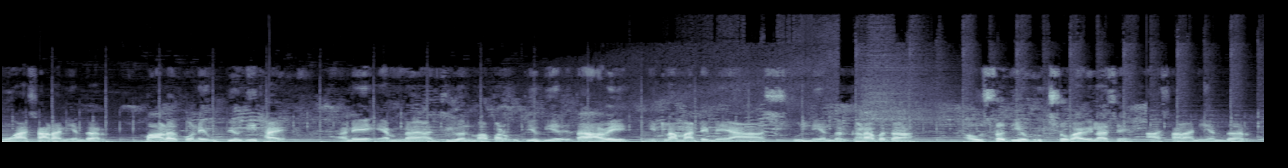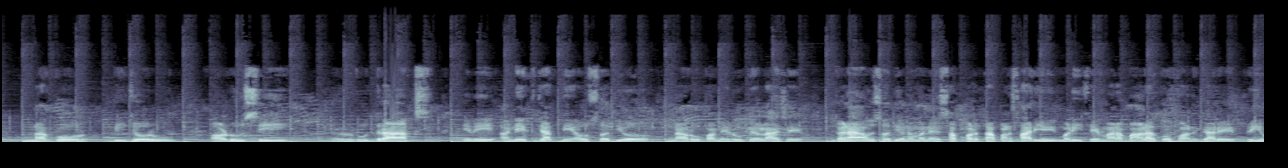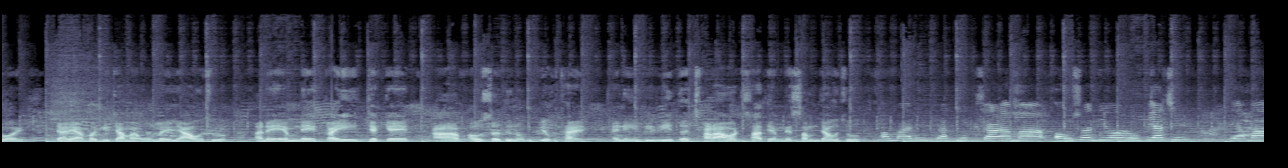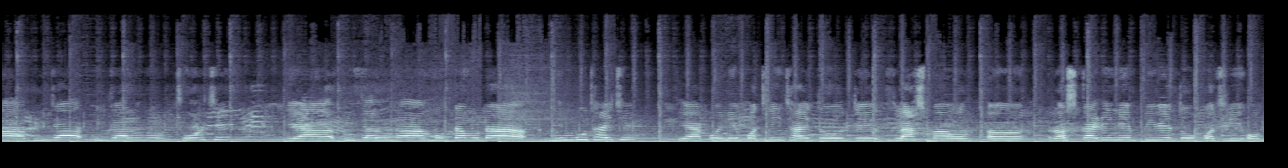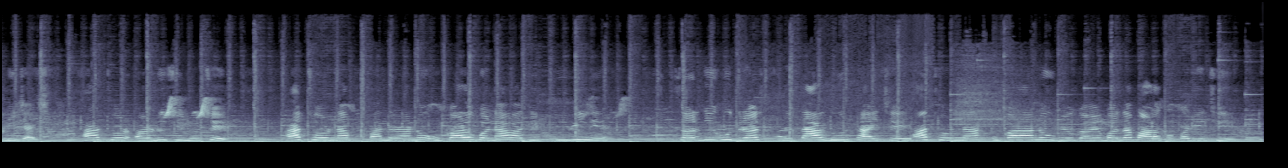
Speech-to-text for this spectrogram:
હું આ શાળાની અંદર બાળકોને ઉપયોગી થાય અને એમના જીવનમાં પણ ઉપયોગીતા આવે એટલા માટે મેં આ સ્કૂલની અંદર ઘણા બધા ઔષધીય વૃક્ષો વાવેલા છે. આ શાળાની અંદર નગોળ, બીજોરું અડુસી રુદ્રાક્ષ એવી અનેક જાતની ઔષધિઓના રોપા મેં રોપેલા છે. ઘણા ઔષધિઓનો મને સફળતા પણ સારી એવી મળી છે. મારા બાળકો પણ જ્યારે ફ્રી હોય ત્યારે આ બગીચામાં હું લઈને આવું છું અને એમને કઈ જગ્યાએ આ ઔષધિનો ઉપયોગ થાય એની વિવિધ છણાવટ સાથે એમને સમજાવું છું. અમારી પ્રાથમિક શાળામાં ઔષધિઓ રોપ્યા છે. તેમાં બીજા બીજારુનો છોડ છે. ત્યાં બીજારુના મોટા મોટા લીંબુ થાય છે. ત્યાં કોઈને પથરી થાય તો તે ગ્લાસમાં રસ કાઢીને પીવે તો પથરી ઓગળી જાય છે. આ છોડ અરડુસીનો છે. આ છોડના પાંદડાનો ઉકાળો બનાવવાથી પીવીને શરદી, ઉધરસ અને તાવ દૂર થાય છે. આ છોડના ઉકાળાનો ઉપયોગ અમે બધા બાળકો કરીએ છીએ.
